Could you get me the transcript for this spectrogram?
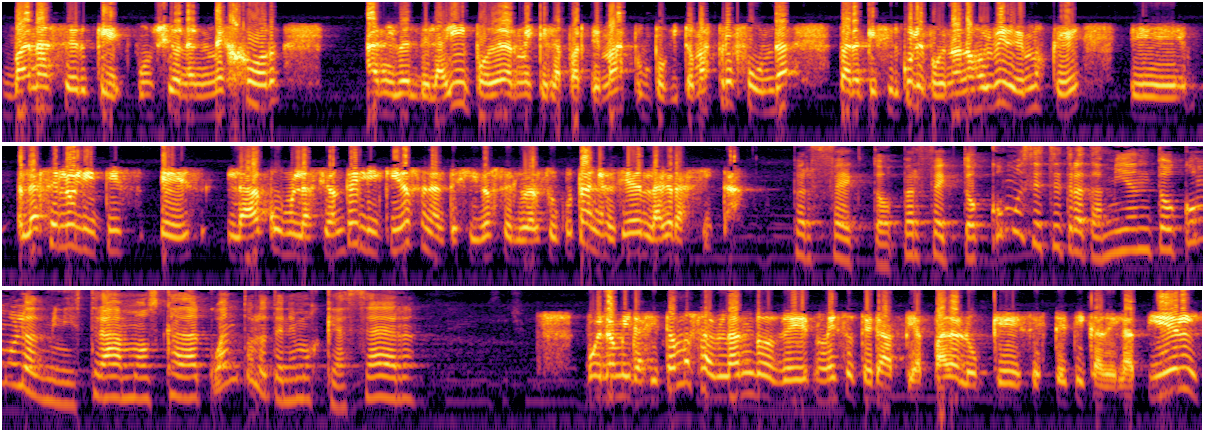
van a hacer que funcionen mejor a nivel de la hipodermis, que es la parte más un poquito más profunda, para que circule, porque no nos olvidemos que eh, la celulitis es la acumulación de líquidos en el tejido celular subcutáneo, es decir, en la grasita. Perfecto, perfecto. ¿Cómo es este tratamiento? ¿Cómo lo administramos? ¿Cada cuánto lo tenemos que hacer? Bueno, mira, si estamos hablando de mesoterapia para lo que es estética de la piel,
